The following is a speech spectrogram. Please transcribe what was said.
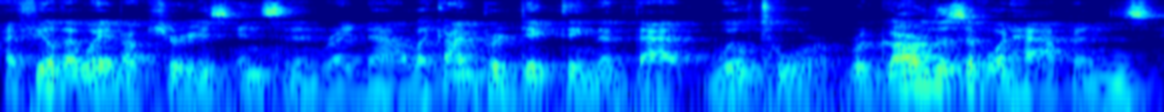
I feel that way about Curious Incident right now. Like I'm predicting that that will tour, regardless of what happens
